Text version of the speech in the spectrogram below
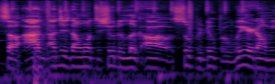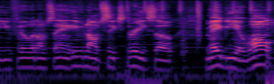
So I, I just don't want the shoe to look all super duper weird on me. You feel what I'm saying? Even though I'm 6'3", so maybe it won't,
